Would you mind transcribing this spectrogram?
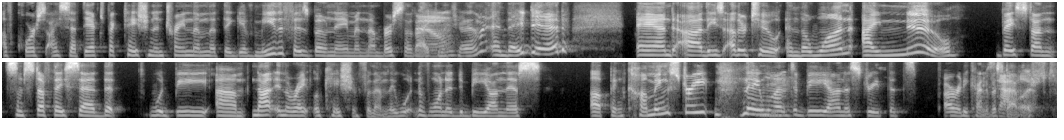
of course, I set the expectation and trained them that they give me the FISBO name and number so that I can show them. And they did. And uh, these other two. And the one I knew based on some stuff they said that would be um, not in the right location for them. They wouldn't have wanted to be on this up and coming street. they Mhm. want to be on a street that's already kind of established.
